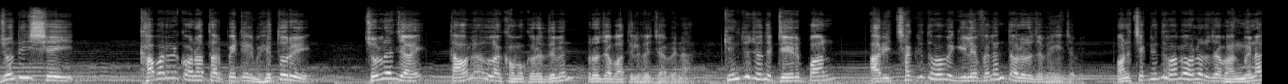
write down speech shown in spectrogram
যদি সেই খাবারের কণা তার পেটের ভেতরে চলে যায়, তাহলে আল্লাহ ক্ষমা করে দেবেন, রোজা বাতিল হয়ে যাবে না। কিন্তু যদি টের পান আর ইচ্ছাকৃতভাবে গিলে ফেলেন, তাহলে রোজা ভেঙে যাবে। অনিচ্ছাকৃতভাবে হলে রোজা ভাঙবে না।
